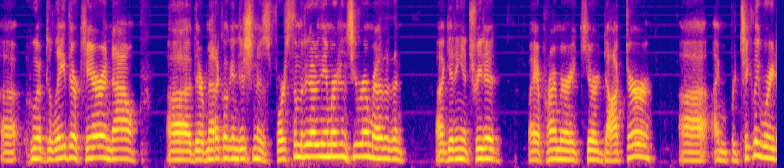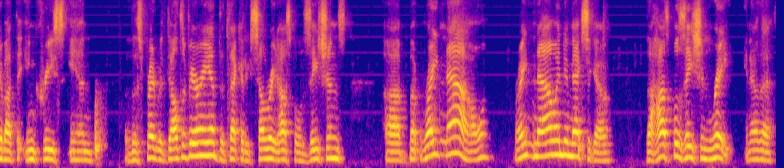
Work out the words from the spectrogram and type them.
uh, who have delayed their care and now uh, their medical condition has forced them to go to the emergency room rather than uh, getting it treated by a primary care doctor. Uh, I'm particularly worried about the increase in the spread with Delta variant, that that could accelerate hospitalizations. Uh, but right now, right now in New Mexico, the hospitalization rate, you know, the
